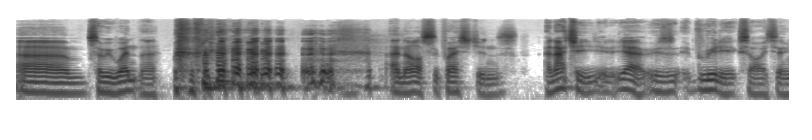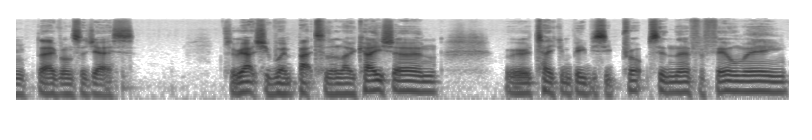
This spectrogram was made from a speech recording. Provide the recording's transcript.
um, so we went there and asked the questions. And actually, yeah, it was really exciting that everyone said yes. So we actually went back to the location. We were taking BBC props in there for filming.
